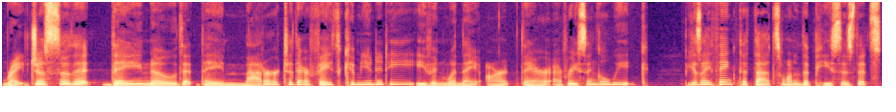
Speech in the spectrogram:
Right. Just so that they know that they matter to their faith community, even when they aren't there every single week. Because I think that that's one of the pieces that's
